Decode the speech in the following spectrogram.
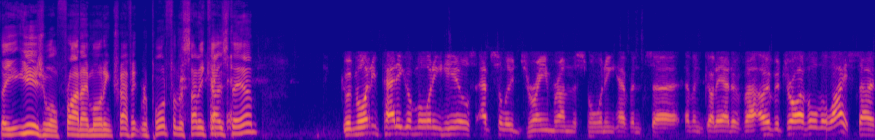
the usual Friday morning traffic report from the sunny coast down. Good morning, Paddy. Good morning, Heals. Absolute dream run this morning. Haven't uh, haven't got out of uh, overdrive all the way, so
